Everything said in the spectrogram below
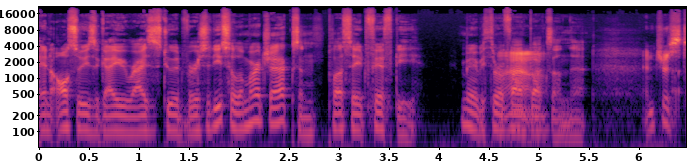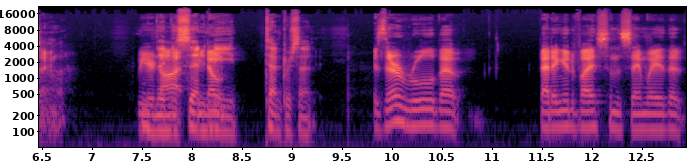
and also he's a guy who rises to adversity. So Lamar Jackson plus eight fifty. Maybe throw five bucks on that. interesting. We are not. you send me ten percent. Is there a rule about betting advice in the same way that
